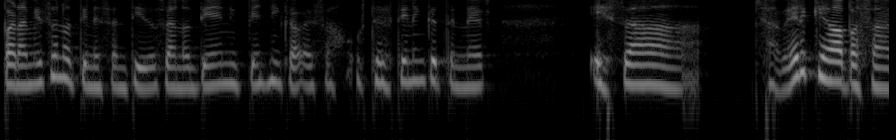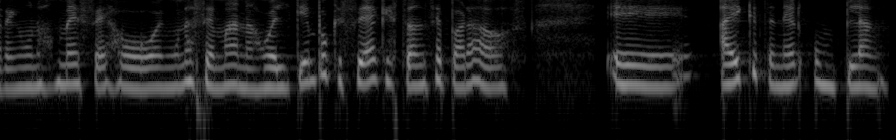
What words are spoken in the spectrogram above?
para mí eso no tiene sentido. O sea, no tiene ni pies ni cabeza. Ustedes tienen que tener esa... saber qué va a pasar en unos meses o en unas semanas o el tiempo que sea que están separados. Eh, hay que tener un plan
